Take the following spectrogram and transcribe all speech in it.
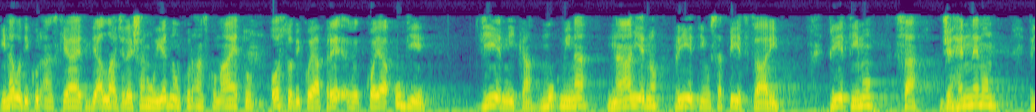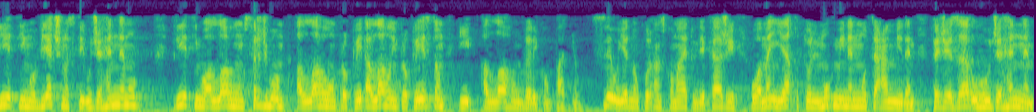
i navodi kuranski ajet gdje Allah Đelešanu u jednom kuranskom ajetu osobi koja, pre, koja ubije vjernika, mu'mina, namjerno prijeti mu sa pet stvari. Prijeti mu sa džehennemom prijeti mu vječnosti u džehennemu, prijeti mu Allahovom srđbom, Allahovom prokle, Allahovim proklestom i Allahovom velikom patnjom. Sve u jednom kuranskom ajetu gdje kaže وَمَنْ يَقْتُلْ مُؤْمِنًا مُتَعَمِّدًا فَجَزَاؤُهُ جَهَنَّمْ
